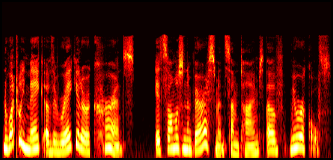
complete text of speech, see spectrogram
And what we make of the regular occurrence, it's almost an embarrassment sometimes, of miracles.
